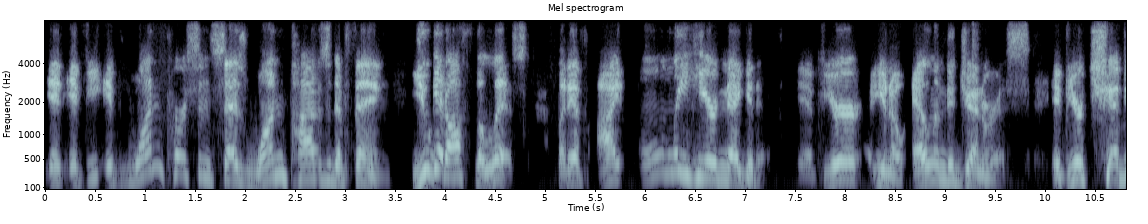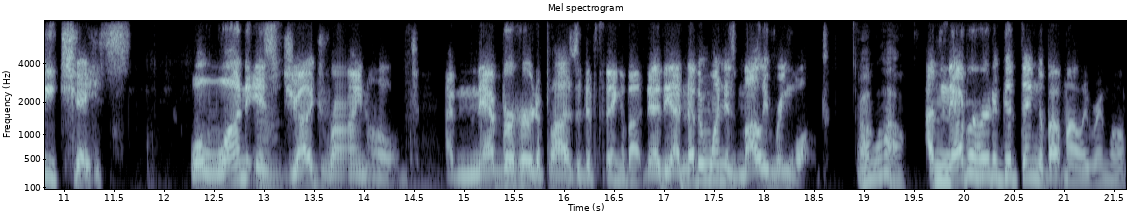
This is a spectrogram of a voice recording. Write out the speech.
if if one person says one positive thing, you get off the list. But if I only hear negative, if you're you know Ellen DeGeneres, if you're Chevy Chase, well, one is uh. Judge Reinhold. I've never heard a positive thing about. The, the- another one is Molly Ringwald. Oh wow. I've never heard a good thing about Molly Ringwald.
